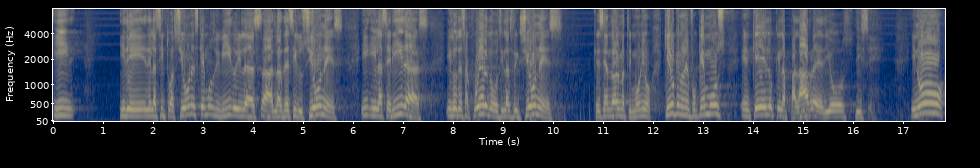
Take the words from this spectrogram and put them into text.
y, de, las situaciones que hemos vivido y las, ah, desilusiones y las heridas y los desacuerdos y las fricciones que se han dado al matrimonio, quiero que nos enfoquemos en qué es lo que la palabra de Dios dice. Y no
